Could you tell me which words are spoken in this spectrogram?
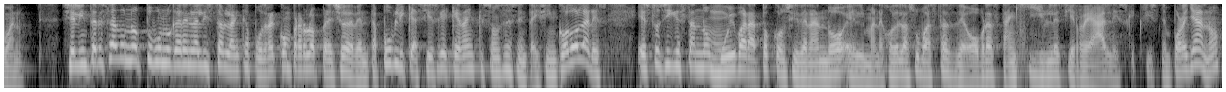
bueno, si el interesado no obtuvo un lugar en la lista blanca, podrá comprarlo a precio de venta pública, si es que quedan que son 65 dólares. Esto sigue estando muy barato considerando el manejo de las subastas de obras tangibles y reales que existen por allá, ¿no?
